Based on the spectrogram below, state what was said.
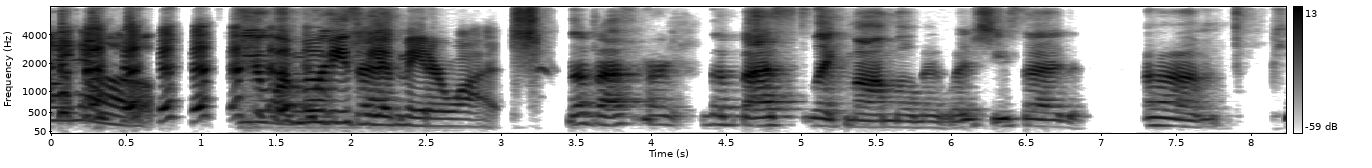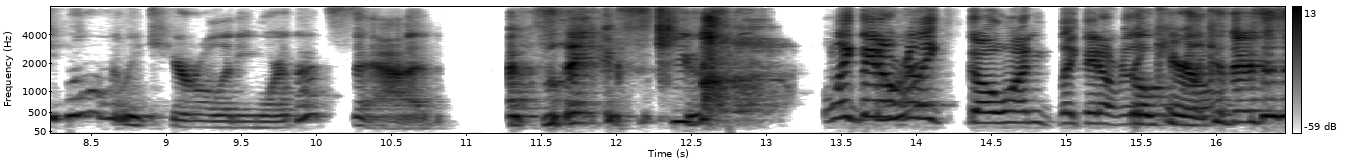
I know. See, at The one point movies we have made her watch. the best part, the best like mom moment was she said, um, people don't really carol anymore. That's sad. I was like, excuse Like they don't really go on. Like they don't really go carol carol. because there's a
